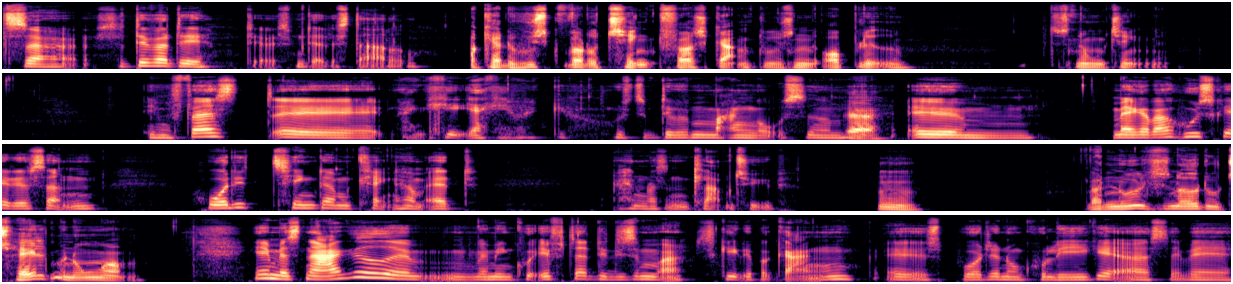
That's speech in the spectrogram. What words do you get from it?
så, så det var det. Det var ligesom der, det startede. Og kan du huske, hvad du tænkte første gang, du sådan oplevede sådan nogle ting? Jamen først, øh, jeg, kan, jeg kan ikke huske det, det var mange år siden. Ja. Øhm, men jeg kan bare huske, at jeg sådan hurtigt tænkte omkring ham, at han var sådan en klam type. Mm. Var det nu sådan noget, du talte med nogen om? Jamen, jeg snakkede øh, med min efter, det ligesom var sket et par gange. Øh, spurgte jeg nogle kollegaer og sagde, hvad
